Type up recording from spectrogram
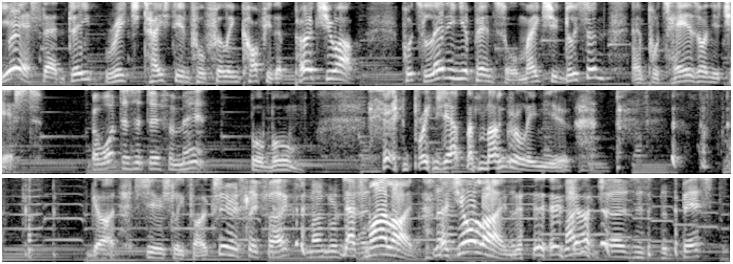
Yes, that deep, rich, tasty, and fulfilling coffee that perks you up, puts lead in your pencil, makes you glisten, and puts hairs on your chest. But what does it do for men? Boom, boom. it brings out the mongrel in you. God, seriously, folks. Seriously, folks, Mongrel That's Joe's. my line. That's your line. Mongrel Joe's is the best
